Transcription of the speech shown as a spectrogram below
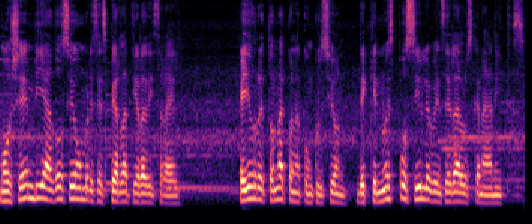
Moshe envía a 12 hombres a espiar la tierra de Israel. Ellos retornan con la conclusión de que no es posible vencer a los canaanitas.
